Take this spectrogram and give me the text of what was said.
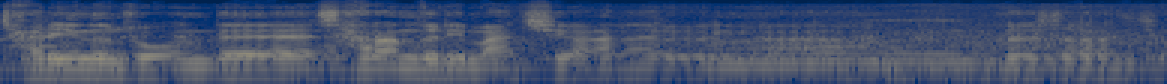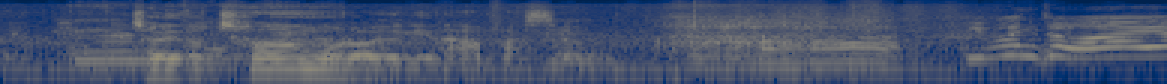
자리는 좋은데 사람들이 많지가 않아요 여기가 그래서 이제 저희도 처음으로 여기 나와봤어요 아, 기분 좋아요?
